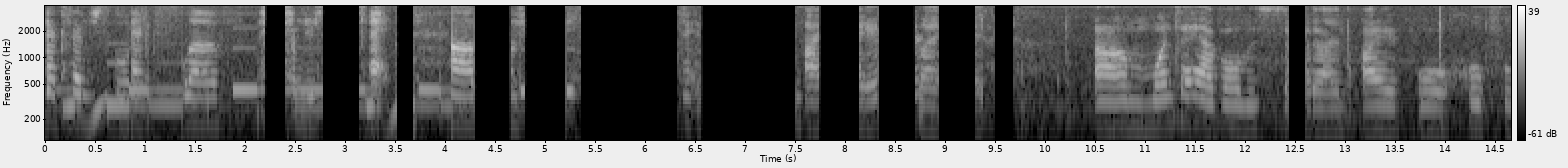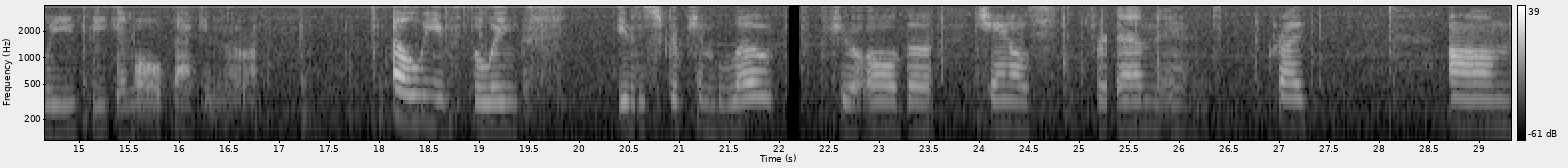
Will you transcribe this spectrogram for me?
X underscore X Love underscore X. Um, but um, once I have all this done, I will hopefully be getting all back in the. Room. I'll leave the links in the description below to all the channels for them and Craig. Um,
